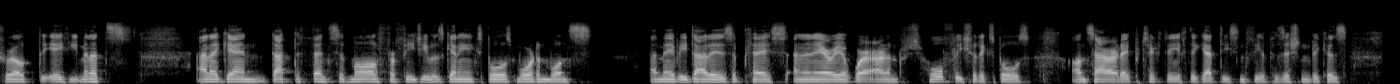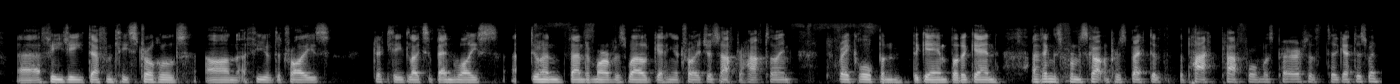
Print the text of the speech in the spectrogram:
throughout the 80 minutes. And again, that defensive maul for Fiji was getting exposed more than once. And maybe that is a place and an area where Ireland hopefully should expose on Saturday, particularly if they get decent field position, because uh, Fiji definitely struggled on a few of the tries, particularly the likes of Ben White, Duhan van der Merwe as well, getting a try just after half time to break open the game. But again, I think from a Scotland perspective, the pack platform was imperative to get this win.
